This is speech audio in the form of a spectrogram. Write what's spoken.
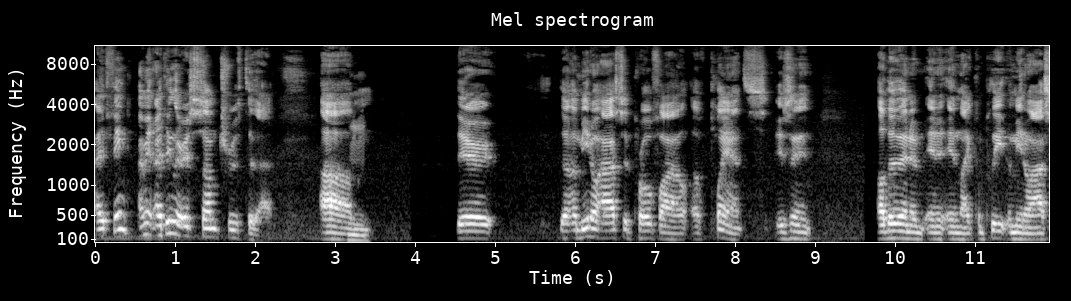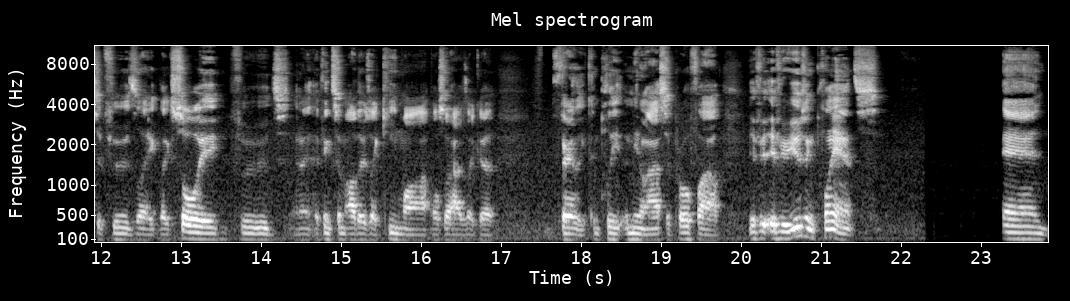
I think. I mean, I think there is some truth to that. Um, mm. There, the amino acid profile of plants isn't other than in, in, in, like complete amino acid foods like like soy foods and I, I, think some others like quinoa also has like a fairly complete amino acid profile. If, if you're using plants and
